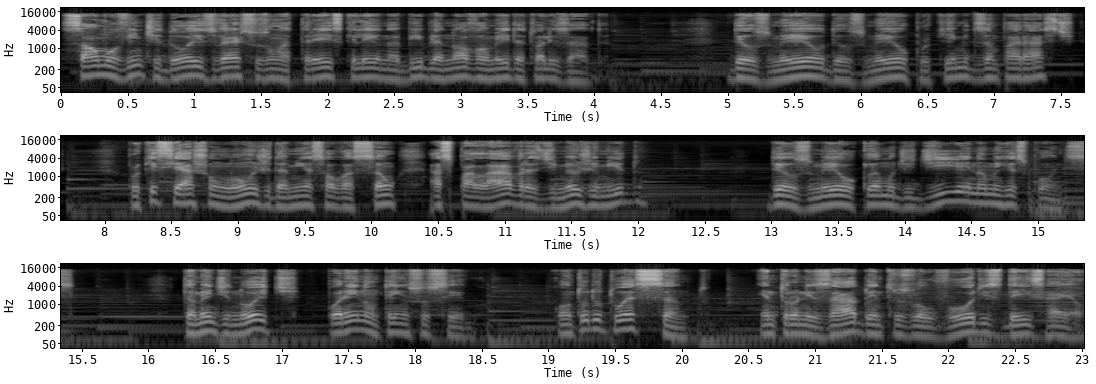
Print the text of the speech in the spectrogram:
Salmo 22, versos 1 a 3, que leio na Bíblia Nova Almeida atualizada. Deus meu, Deus meu, por que me desamparaste? Por que se acham longe da minha salvação as palavras de meu gemido? Deus meu, clamo de dia e não me respondes. Também de noite, porém não tenho sossego. Contudo, tu és santo, entronizado entre os louvores de Israel.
